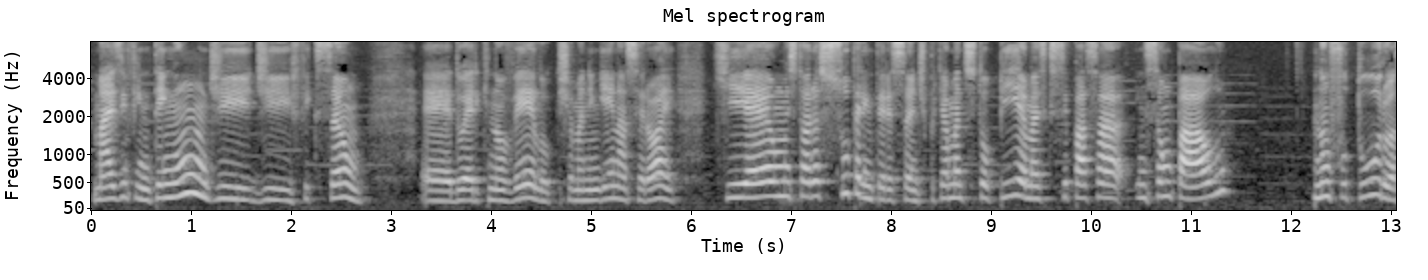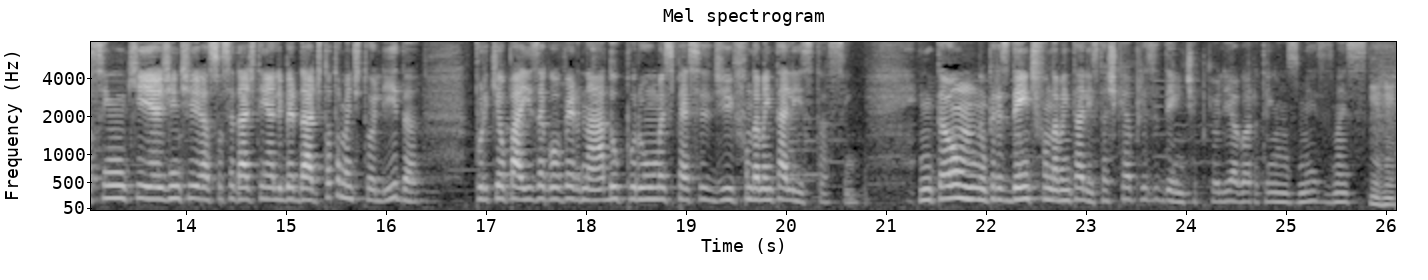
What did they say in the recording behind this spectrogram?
Mas, enfim, tem um de, de ficção é, do Eric Novello, que chama Ninguém Nasce Herói, que é uma história super interessante, porque é uma distopia, mas que se passa em São Paulo, num futuro assim que a gente, a sociedade tem a liberdade totalmente tolhida, porque o país é governado por uma espécie de fundamentalista, assim. Então, o presidente fundamentalista, acho que é presidente, porque eu li agora tem uns meses, mas uhum.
